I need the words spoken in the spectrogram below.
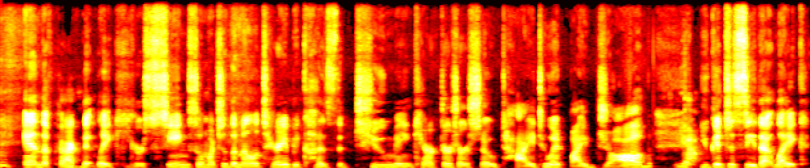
and the fact that mm-hmm. like you're seeing so much of the military because the two main characters are so tied to it by job yeah. you get to see that like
